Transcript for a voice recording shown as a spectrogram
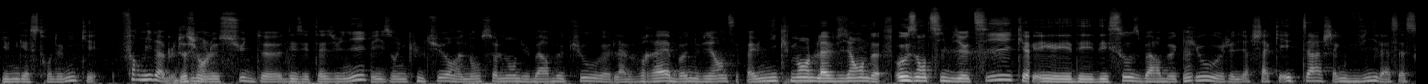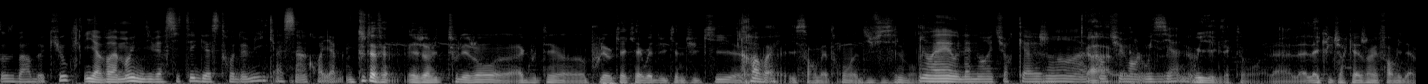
Il y a une gastronomie qui est formidable dans le sud euh, des États-Unis. Et Ils ont une culture euh, non seulement du barbecue, euh, de la vraie bonne viande, c'est pas uniquement de la viande aux antibiotiques et des, des sauces barbecue. Mm. Je veux dire, chaque État, chaque ville a sa sauce barbecue. Il y a vraiment une diversité gastronomique assez incroyable. Tout à fait. Et j'invite tous les gens euh, à goûter un poulet aux cacahuètes du Kentucky. euh, Ah ouais. Ils s'en remettront euh, difficilement. Ouais, ou de la nourriture cajun euh, Ah, quand tu vas en Louisiane. Oui, exactement. La, la- la culture cajun est formidable.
